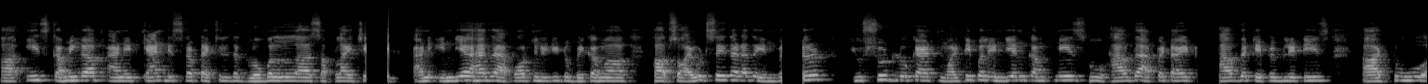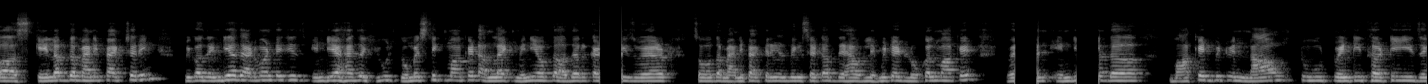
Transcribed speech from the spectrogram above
uh, is coming up and it can disrupt actually the global uh, supply chain. And India has the opportunity to become a hub. So I would say that as an investor, you should look at multiple Indian companies who have the appetite have the capabilities uh, to uh, scale up the manufacturing because India's advantage is India has a huge domestic market, unlike many of the other countries where some of the manufacturing is being set up, they have limited local market. Where in India, the market between now to 2030 is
